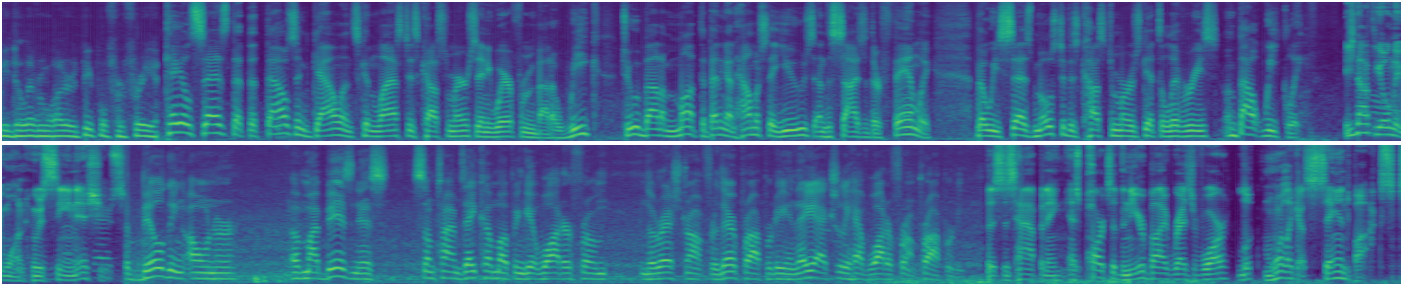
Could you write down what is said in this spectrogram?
be delivering water to people for free. Cahill says that the thousand gallons can last his customers anywhere from about a week to about a month, depending on how much they use and the size of their family. Though he says most of his customers get deliveries about weekly. He's not the only one who has seen issues. The building owner of my business, sometimes they come up and get water from the restaurant for their property, and they actually have waterfront property. This is happening as parts of the nearby reservoir look more like a sandbox.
